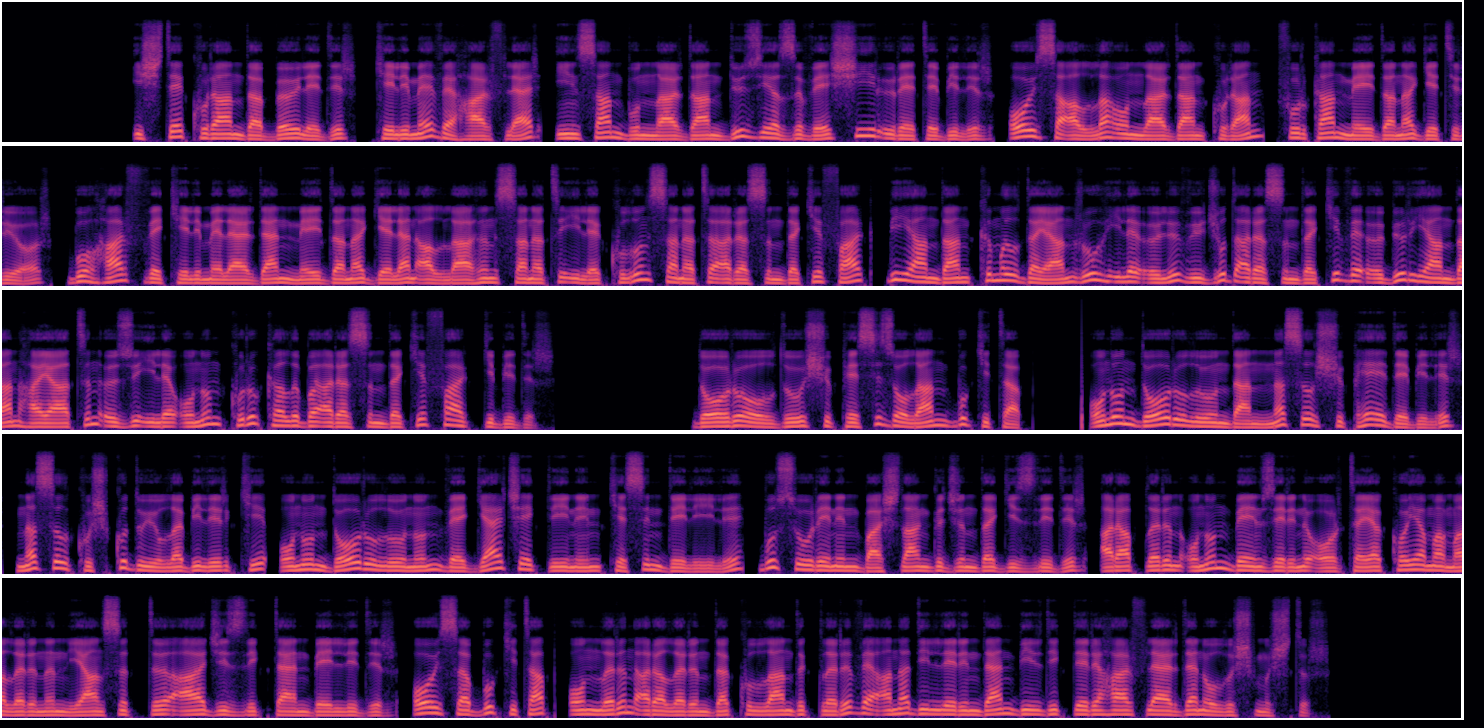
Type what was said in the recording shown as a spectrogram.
İşte Kur'an'da böyledir, kelime ve harfler, insan bunlardan düz yazı ve şiir üretebilir, oysa Allah onlardan Kur'an, Furkan meydana getiriyor, bu harf ve kelimelerden meydana gelen Allah'ın sanatı ile kulun sanatı arasındaki fark, bir yandan kımıldayan ruh ile ölü vücut arasındaki ve öbür yandan hayatın özü ile onun kuru kalıbı arasındaki fark gibidir. Doğru olduğu şüphesiz olan bu kitap, onun doğruluğundan nasıl şüphe edebilir, nasıl kuşku duyulabilir ki, onun doğruluğunun ve gerçekliğinin kesin delili, bu surenin başlangıcında gizlidir, Arapların onun benzerini ortaya koyamamalarının yansıttığı acizlikten bellidir. Oysa bu kitap, onların aralarında kullandıkları ve ana dillerinden bildikleri harflerden oluşmuştur.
